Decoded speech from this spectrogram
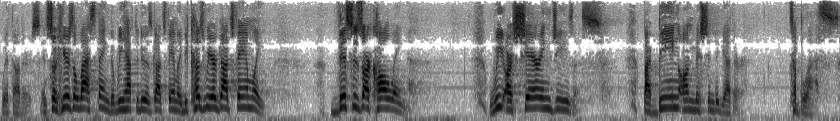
with others. And so here's the last thing that we have to do as God's family. Because we are God's family, this is our calling. We are sharing Jesus by being on mission together to bless.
